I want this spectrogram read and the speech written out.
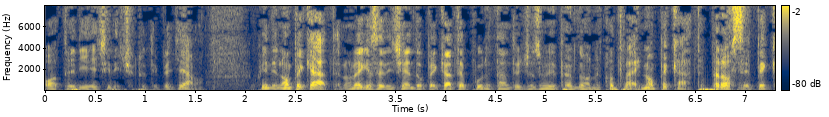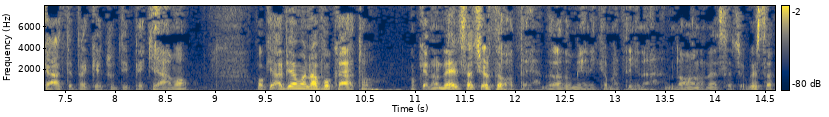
8 e 10 dice tutti pecchiamo. Quindi non peccate, non è che stai dicendo peccate pure tanto Gesù vi perdona, il contrario, non peccate, però se peccate perché tutti pecchiamo. Okay, abbiamo un avvocato, ok, non è il sacerdote della domenica mattina, no, non è il sacerdote, questo,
